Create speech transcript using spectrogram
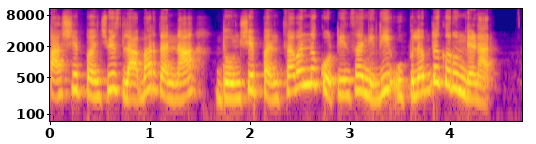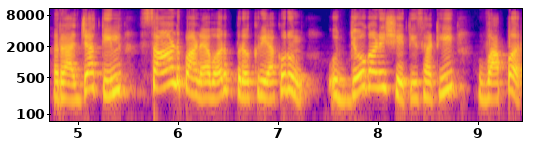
पाचशे पंचवीस लाभार्थ्यांना दोनशे पंचावन्न कोटींचा निधी उपलब्ध करून देणार. राज्यातील सांडपाण्यावर प्रक्रिया करून उद्योग आणि शेतीसाठी वापर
